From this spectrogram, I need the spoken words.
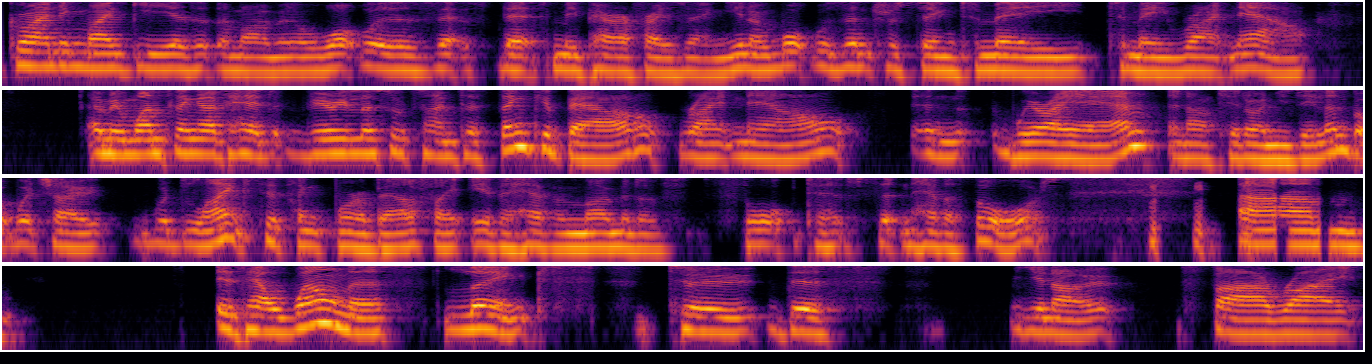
grinding my gears at the moment, or what was that's that's me paraphrasing. You know, what was interesting to me to me right now. I mean, one thing I've had very little time to think about right now in where I am in Aotearoa, New Zealand, but which I would like to think more about if I ever have a moment of thought to sit and have a thought, um, is how wellness links to this, you know, far right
